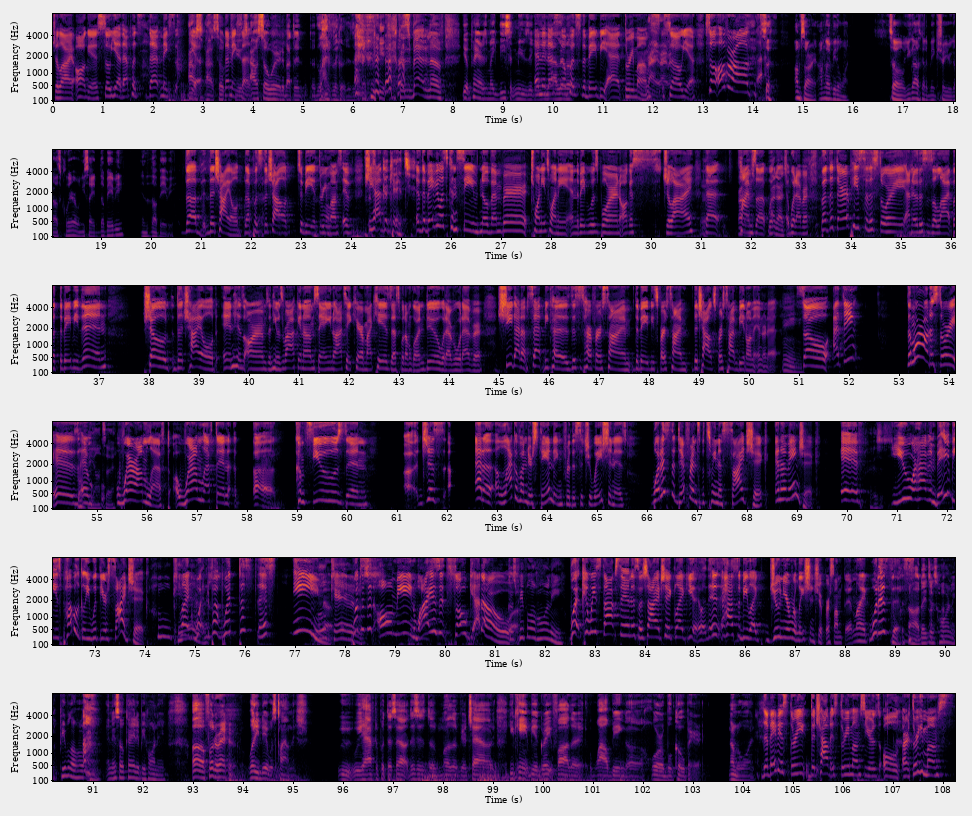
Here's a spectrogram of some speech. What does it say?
July, August. So yeah, that puts that makes yeah I was, I was so that confused. makes sense. I was so worried about the, the livelihood of this baby because it's bad enough your parents make decent music, and then that still live up- puts the baby at three months. Right, right, right. So yeah. So overall, uh, So, I'm sorry. I'm gonna be the one. So you guys got to make sure you guys clear when you say the baby and the baby. The the child that puts the child to be at three months. If she had the, kid, if the baby was conceived November 2020 and the baby was born August July, that times up with whatever. But the third piece to the story, I know this is a lot, but the baby then showed the child in his arms and he was rocking them saying you know i take care of my kids. That's what i'm going to do whatever whatever. She got upset because this is her first time the baby's first time the child's first time being on the internet. So i think the moral of the story is and Beyonce. where i'm left where i'm left in uh confused and uh, just at a, a lack of understanding for the situation is what is the difference between a side chick and a main chick? If you are having babies publicly with your side chick, Who cares? like what? But what does this mean? Who cares? What does it all mean? Why is it so ghetto? Because people are horny. What can we stop saying it's a side chick? Like you, it has to be like junior relationship or something. Like what is this? Oh, they just horny. People are horny, and it's okay to be horny. Uh, for the record, what he did was clownish. We we have to put this out. This is the mother of your child. You can't be a great father while being a horrible co-parent. Number one. The baby is three. The child is three months years old, or three months,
